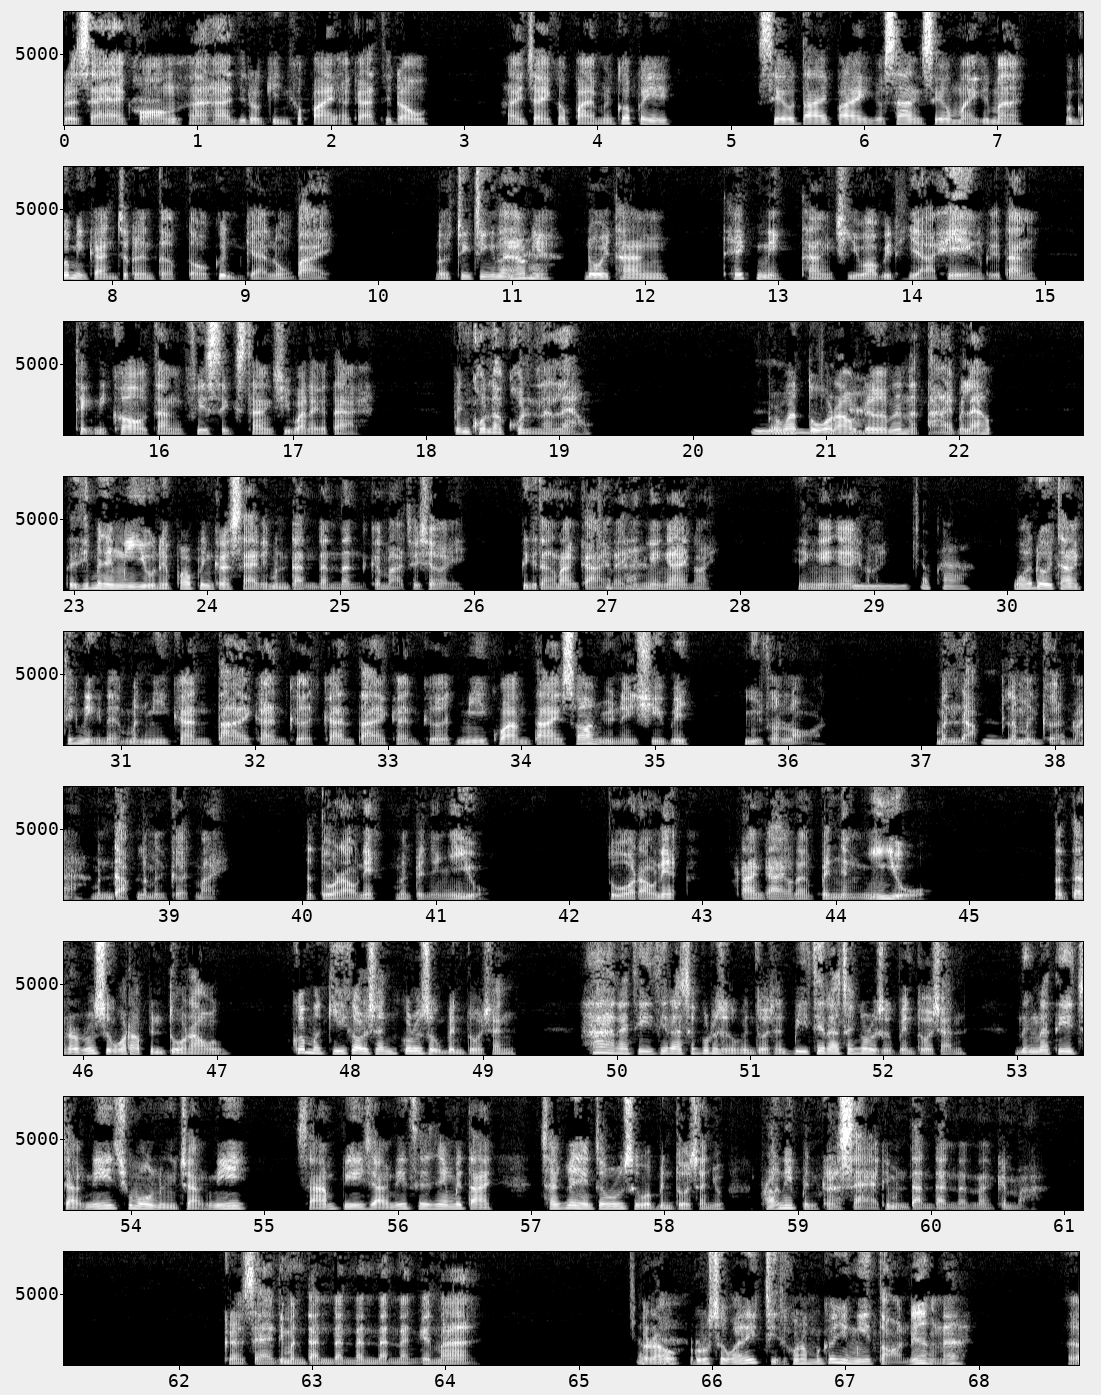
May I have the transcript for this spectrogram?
กระแสของอาหารที่เรากินเข้าไปอากาศที่เราหายใจเข้าไป มันก็ไปเซลล์ตายไปก็สร้างเซลล์ใหม่ขึ้นมา มันก็มีการเจริญเติบโตขึ้นแก่ลงไปแล้วจริง ๆ แล้วเนี่ย โดยทางเทคนิคทางชีววิทยาเอง หรือทาง technical ทางฟิสิกส์ทางชีวะอะไรก็แต่ เป็นคนละคนละแล้ว เพราะว่าตัวเราเดิมนั่นแหละตายไปแล้ว แต่ที่มันยังมีอยู่เนี่ยเพราะเป็นกระแสที่มันดันดันดันกันมาเฉยๆนี่คือทางร่างกายนะเห็นง่าย ๆ หน่อย เห็นง่าย ๆ หน่อยเจ้าค่ะว่าโดยทางเทคนิคเนี่ยมันมีการตายการเกิดการตายการเกิด มีความตายซ่อนอยู่ในชีวิตอยู่ตลอด มันดับแล้วมันเกิดใหม่ มันดับแล้วมันเกิดใหม่ แต่ตัวเราเนี่ยมันเป็นอย่างนี้อยู่ ตัวเราเนี่ยร่างกายเราเป็นอย่างนี้อยู่ แต่แต่เรารู้สึกว่าเราเป็นตัวเรา ก็เมื่อกี้ก็ฉันก็รู้สึกเป็นตัวฉันห้านาทีที่แล้วฉันก็รู้สึกเป็นตัวฉันปีที่แล้วฉันก็รู้สึกเป็นตัวฉันหนึ่งนาทีจากนี้ชั่วโมงหนึ่งจากนี้สามปีจากนี้ฉันยังไม่ตาย ฉันก็ยังต้องรู้สึกว่าเป็นตัวฉันอยู่ เพราะนี่เป็นกระแสที่มันดันดันดันดันกันมา กระแสที่มันดันดันดันดันดันกันมาเรารู้สึกว่านี่จิตของเรา มันก็ยังมีต่อเนื่องนะ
